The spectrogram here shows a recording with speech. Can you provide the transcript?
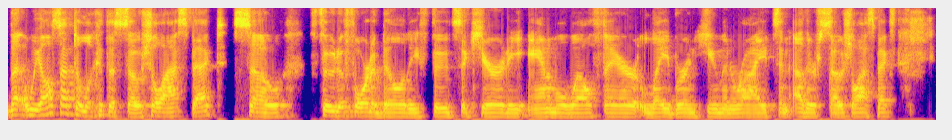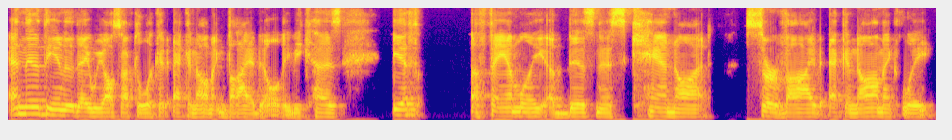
but we also have to look at the social aspect. So food affordability food security animal welfare labor and human rights and other social aspects. And then at the end of the day we also have to look at economic viability because if a family a business cannot survive economically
